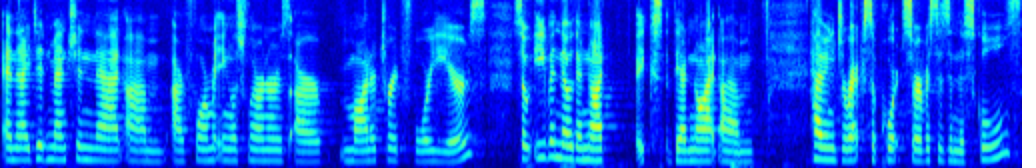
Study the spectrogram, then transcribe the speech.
And I did mention that um, our former English learners are monitored four years. So even though they're not, they're not um, having direct support services in the schools,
